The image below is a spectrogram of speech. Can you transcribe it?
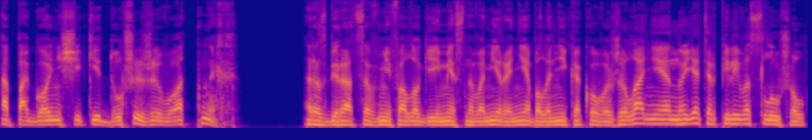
а погонщики — души животных». Разбираться в мифологии местного мира не было никакого желания, но я терпеливо слушал.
